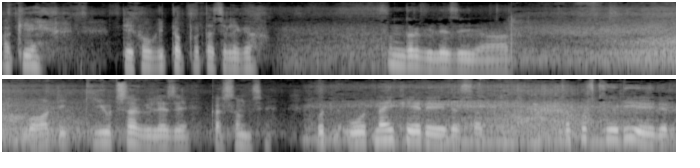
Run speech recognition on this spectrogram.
आके देखोगी तब पता चलेगा। सुंदर विलेज है यार। बहुत ही क्यूट सा विलेज है कसम से। उत, वो उतना ही खेत है इधर सब। सब कुछ खेत ही है इधर।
